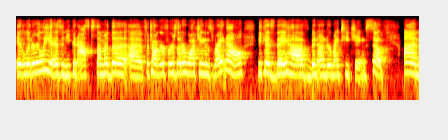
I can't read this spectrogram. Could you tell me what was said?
It literally is. And you can ask some of the uh, photographers that are watching this right now because they have been under my teaching. So, um,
